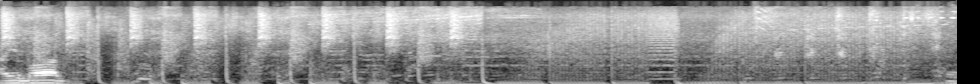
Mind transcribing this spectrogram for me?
Ayı boğan. Ya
